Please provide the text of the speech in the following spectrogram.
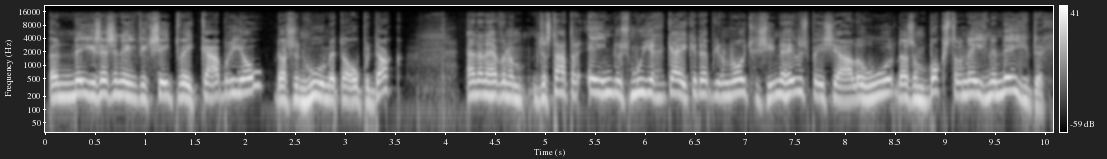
Een 996 C2 Cabrio, dat is een hoer met een open dak. En dan hebben we een, er staat er één, dus moet je gaan kijken, dat heb je nog nooit gezien. Een hele speciale hoer, dat is een Boxster 99.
